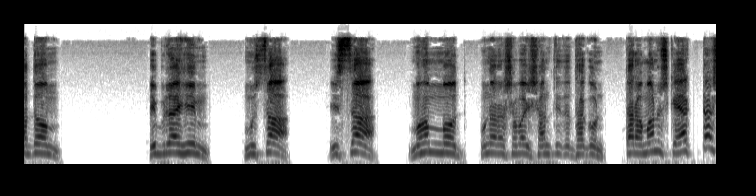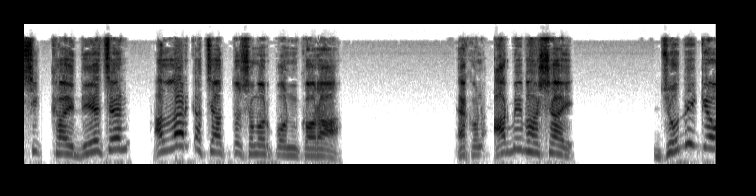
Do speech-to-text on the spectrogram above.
আদম, ইব্রাহিম, মুসা ইসা মোহাম্মদ ওনারা সবাই শান্তিতে থাকুন, তারা মানুষকে একটা শিক্ষায় দিয়েছেন, আল্লাহর কাছে আত্মসমর্পণ করা। এখন আরবি ভাষায় যদি কেউ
